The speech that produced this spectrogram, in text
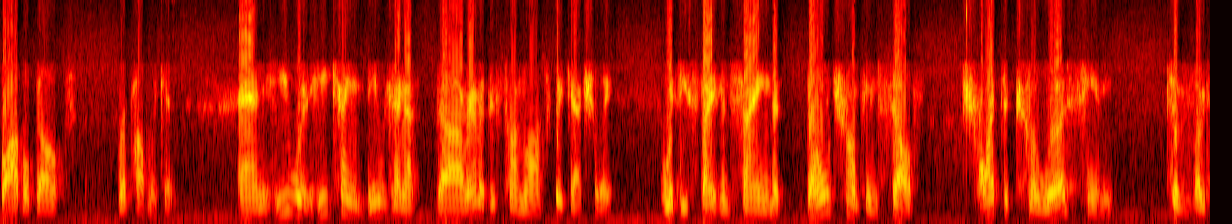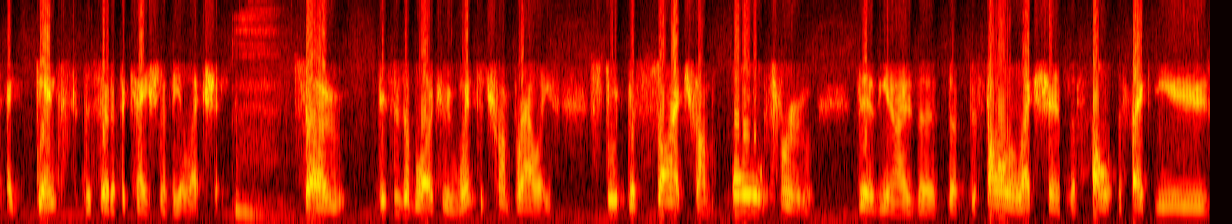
Bible Belt Republican, and he would he came he came out uh, around at this time last week actually with his statement saying that Donald Trump himself tried to coerce him to vote against the certification of the election. So this is a bloke who went to Trump rallies, stood beside Trump all through the you know the, the, the stolen election, the fault, the fake news,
